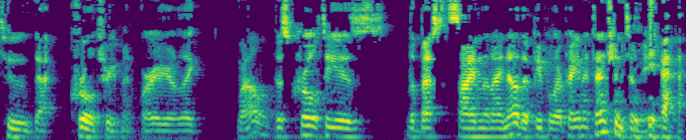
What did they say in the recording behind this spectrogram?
to that cruel treatment where you're like, well, this cruelty is the best sign that I know that people are paying attention to me. Yeah,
